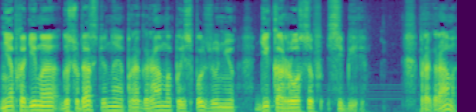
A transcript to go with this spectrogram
Необходима государственная программа по использованию дикоросов Сибири. Программа,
